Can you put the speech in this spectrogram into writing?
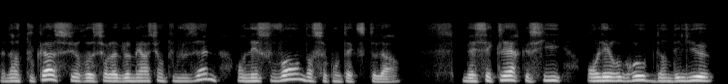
En tout cas, sur, sur l'agglomération toulousaine, on est souvent dans ce contexte-là. Mais c'est clair que si on les regroupe dans des lieux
